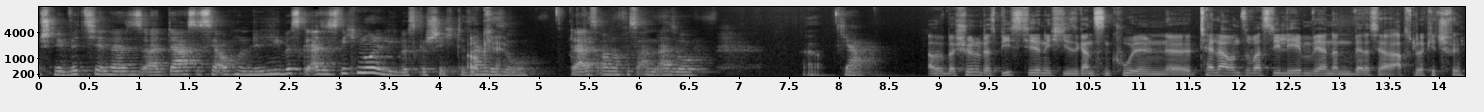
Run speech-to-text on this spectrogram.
Schneewittchen, das ist, äh, da ist es ja auch nur eine Liebesgeschichte. Also es ist nicht nur eine Liebesgeschichte, sagen wir Okay. so. Da ist auch noch was anderes. Also, ja. Aber bei Schön und das Biest hier nicht diese ganzen coolen äh, Teller und sowas, die leben wären, dann wäre das ja absoluter Kitschfilm.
